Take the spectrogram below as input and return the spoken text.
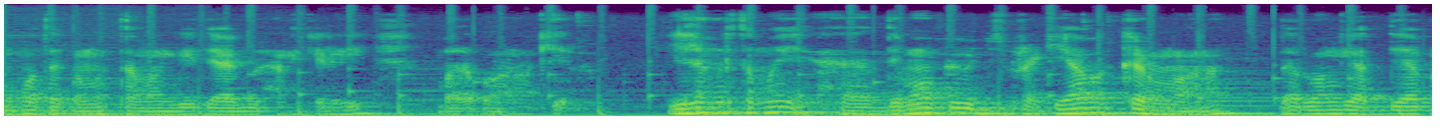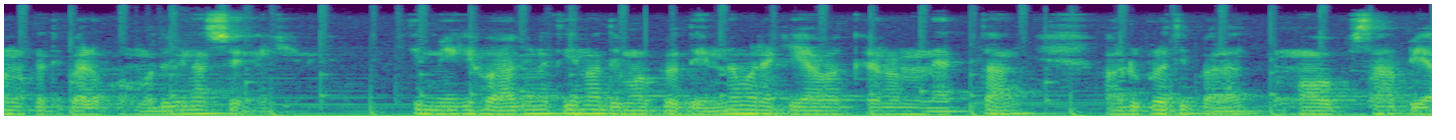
මොහොතකම තමන්ගේ ජයග්‍රහණ කෙරෙහි බලපාන කියලා. ඊළඟට තමයි දෙමෝපිය රැකියාවක් කරනවාන දරුවන්ගේ අධ්‍යාපන ප්‍රතිබල කොහොමද වෙනස් වෙන්න කියන ති මේක හොයාගෙන තියෙන දෙමපිය දෙන්නම රැකියාවක් කරන්න නැත්තං අඩු ප්‍රතිඵලත් මව සාපිය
